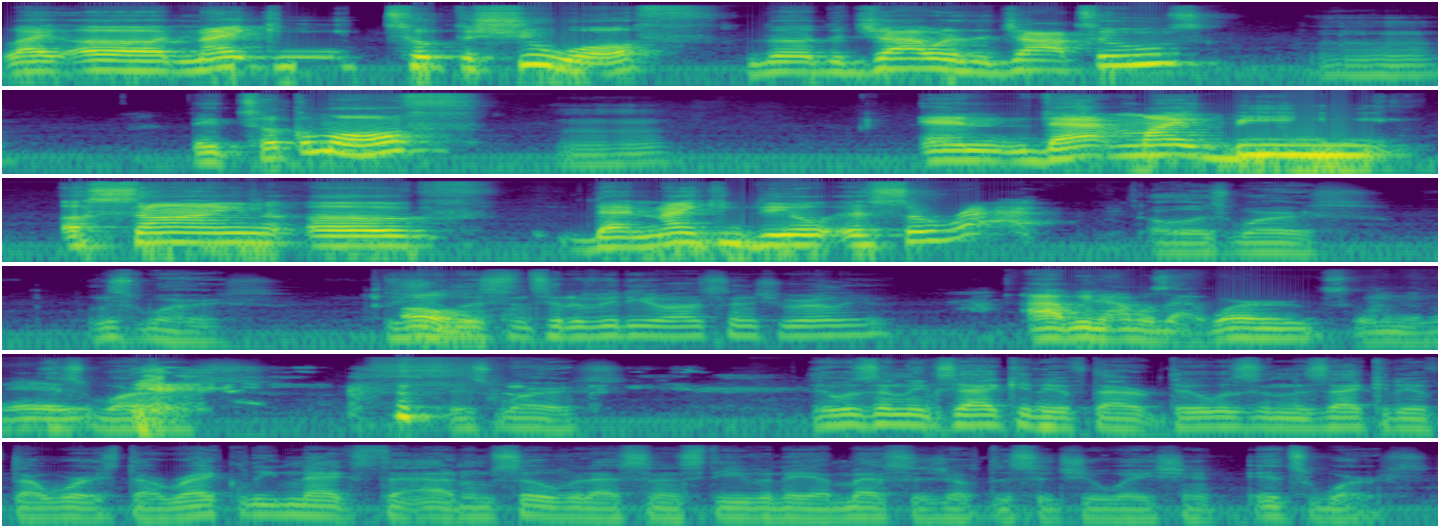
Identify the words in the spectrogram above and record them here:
Like uh, Nike took the shoe off the the jaw with the Ja twos. mhm, They took them off mhm. and that might be a sign of that Nike deal is a wrap. oh, it's worse. It's worse. Did Oh. you listen to the video I sent you earlier? I mean, I was at work, so It's worse. it's worse. There was an executive that there was an executive that works directly next to Adam Silver that sent Stephen A. a message of the situation. It's worse.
